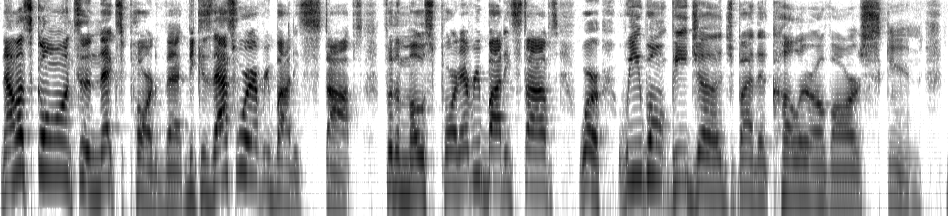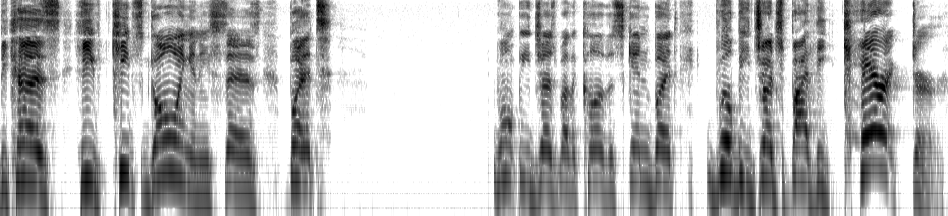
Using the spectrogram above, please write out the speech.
Now let's go on to the next part of that because that's where everybody stops. For the most part, everybody stops where we won't be judged by the color of our skin because he keeps going and he says, but won't be judged by the color of the skin, but will be judged by the character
